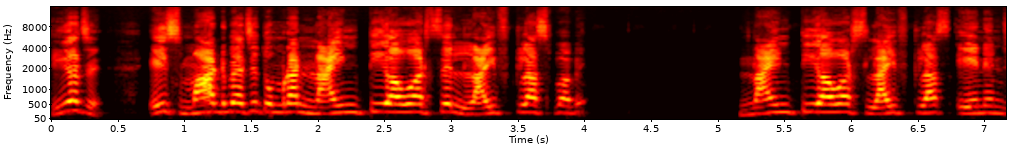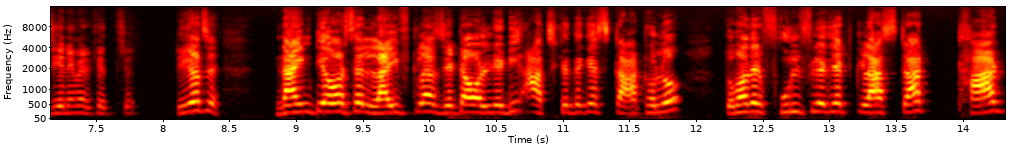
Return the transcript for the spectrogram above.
ঠিক আছে? এই স্মার্ট ব্যাচে তোমরা নাইনটি আওয়ার্সের লাইভ ক্লাস পাবে। Ninety hours live class ANM GNM এর ক্ষেত্রে। ঠিক আছে? নাইনটি আওয়ার্সের লাইভ ক্লাস যেটা অলরেডি আজকে থেকে স্টার্ট হলো, তোমাদের full fledged class start third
